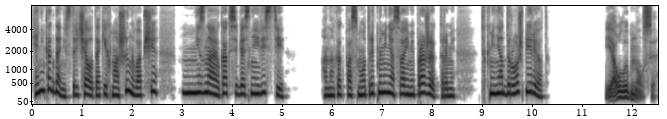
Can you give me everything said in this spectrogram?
Я никогда не встречала таких машин и вообще не знаю, как себя с ней вести. Она как посмотрит на меня своими прожекторами, так меня дрожь берет. Я улыбнулся.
